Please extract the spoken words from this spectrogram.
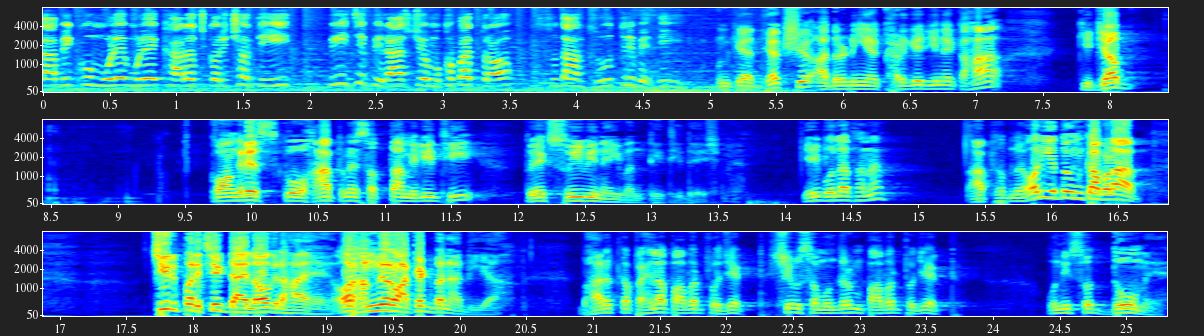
ଦାବିକୁ ମୂଳେ ମୂଳେ ଖାରଜ କରିଛନ୍ତି ବିଜେପି ରାଷ୍ଟ୍ରୀୟ ମୁଖପାତ୍ର ସୁଧାଂଶୁ ତ୍ରିବେଦୀ उनके अध्यक्ष आदरणीय खड़गे जी ने कहा कि जब कांग्रेस को हाथ में सत्ता मिली थी तो एक सुई भी नहीं बनती थी देश में यही बोला था ना आप सबने और ये तो उनका बड़ा चिर परिचित डायलॉग रहा है और हमने रॉकेट बना दिया भारत का पहला power project Shiva Samudram power project 1902 में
